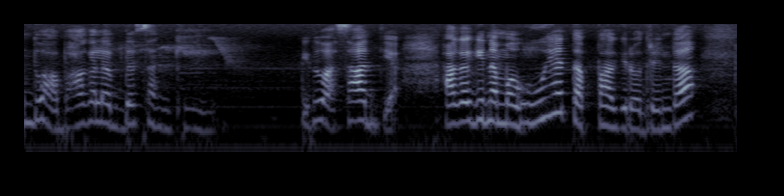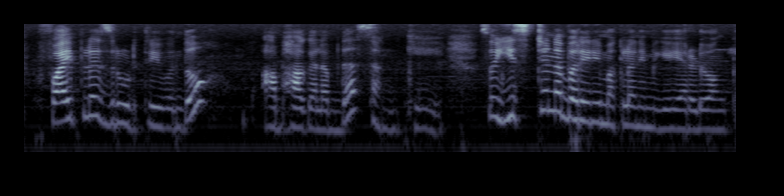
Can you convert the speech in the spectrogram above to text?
ಒಂದು ಅಭಾಗಲಬ್ಧ ಸಂಖ್ಯೆ. ಇದು ಅಸಾಧ್ಯ. ಹಾಗಾಗಿ ನಮ್ಮ ಊಹೆ ತಪ್ಪಾಗಿರೋದ್ರಿಂದ ಫೈವ್ ಪ್ಲಸ್ ರೂಟ್ ತ್ರೀ ಒಂದು ಅಭಾಗಲಬ್ಧ ಸಂಖ್ಯೆ. ಸೊ ಇಷ್ಟನ್ನು ಬರೀರಿ ಮಕ್ಕಳ ನಿಮಗೆ ಎರಡು ಅಂಕ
